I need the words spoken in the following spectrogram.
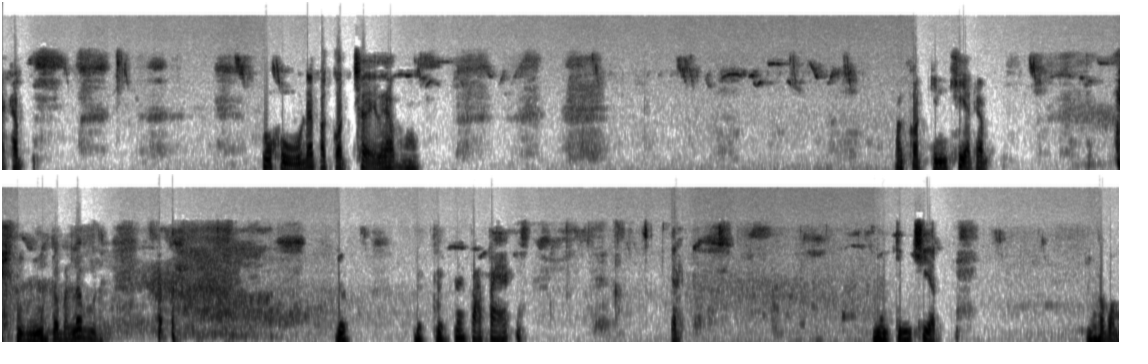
กๆครับ โอ้โห ได้ปรากฏเฉยเลยครับมปรากฏกินเขียดครับอื้อหือตัวมันเริ่มเลยดูดูดูได้ปลาแปลกเขียดมันกินเขียด ดูครับผม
